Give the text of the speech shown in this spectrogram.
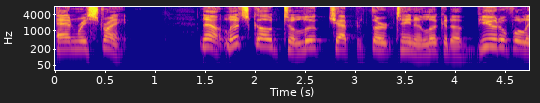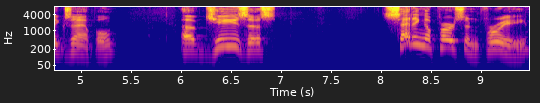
and restraint. Now, let's go to Luke chapter 13 and look at a beautiful example of Jesus setting a person free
